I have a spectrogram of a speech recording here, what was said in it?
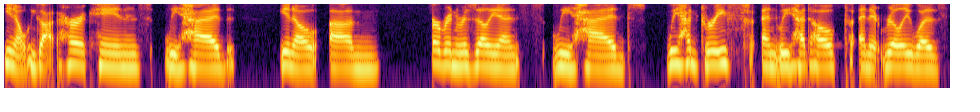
you know, we got hurricanes, we had you know um, urban resilience, we had we had grief, and we had hope, and it really was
